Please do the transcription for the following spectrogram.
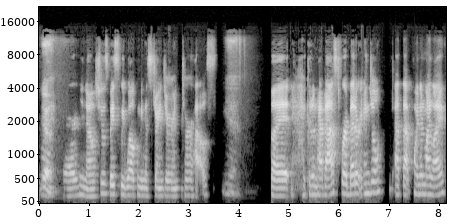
Yeah. Right. where, you know, she was basically welcoming a stranger into her house. Yeah. But I couldn't have asked for a better angel at that point in my life.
